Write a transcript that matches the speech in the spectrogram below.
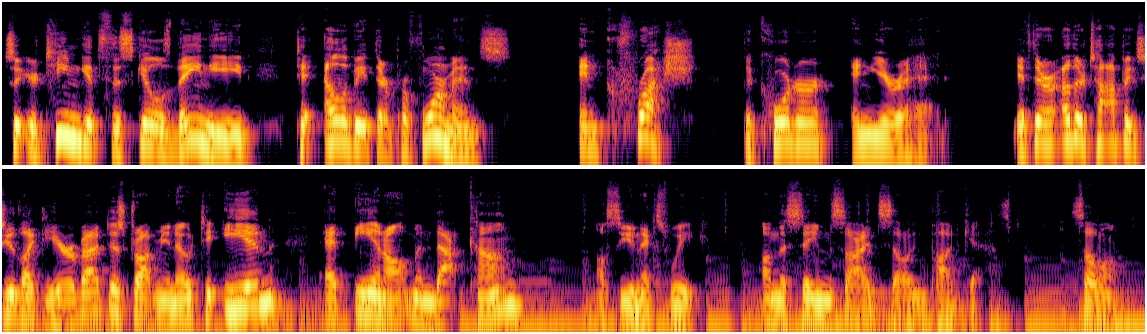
so your team gets the skills they need to elevate their performance and crush the quarter and year ahead. If there are other topics you'd like to hear about, just drop me a note to ian at ianaltman.com. I'll see you next week on the Same Side Selling Podcast. So long.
